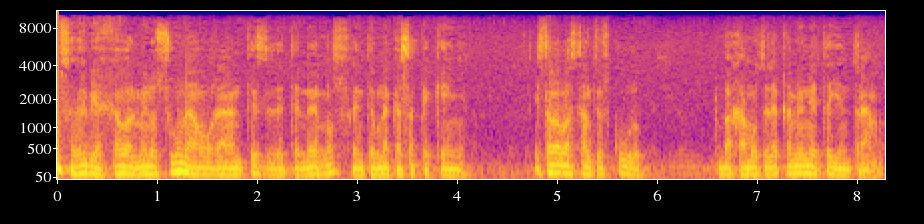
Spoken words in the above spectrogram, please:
Debimos haber viajado al menos una hora antes de detenernos frente a una casa pequeña. Estaba bastante oscuro. Bajamos de la camioneta y entramos.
